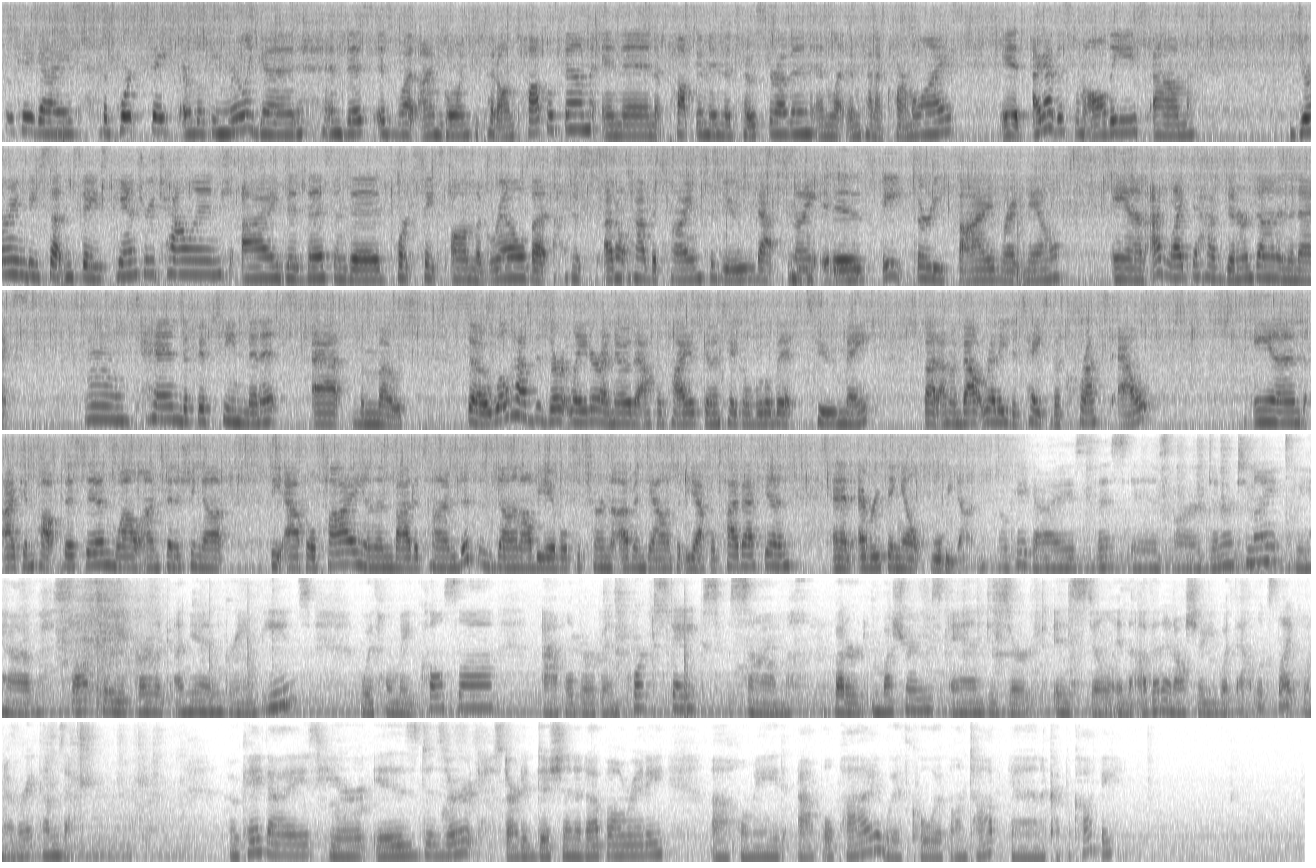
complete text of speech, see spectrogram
Okay guys, the pork steaks are looking really good and this is what I'm going to put on top of them and then pop them in the toaster oven and let them kind of caramelize. It. I got this from Aldi's. Um, during the Sutton Stays Pantry Challenge, I did this and did pork steaks on the grill, but I just, I don't have the time to do that tonight. It is 8.35 right now, and I'd like to have dinner done in the next mm, 10 to 15 minutes at the most. So we'll have dessert later. I know the apple pie is going to take a little bit to make, but I'm about ready to take the crust out and I can pop this in while I'm finishing up the apple pie and then by the time this is done I'll be able to turn the oven down and put the apple pie back in and everything else will be done. Okay guys, this is our dinner tonight. We have sauteed garlic onion green beans with homemade coleslaw, apple bourbon pork steaks, some buttered mushrooms and dessert is still in the oven and I'll show you what that looks like whenever it comes out. Okay guys, here is dessert. Started dishing it up already. A homemade apple pie with Cool Whip on top and a cup of coffee.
